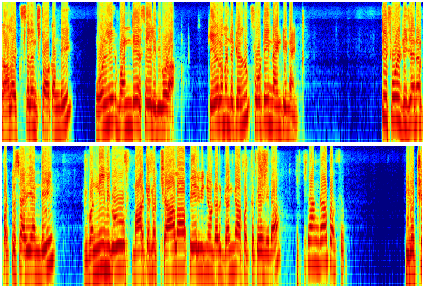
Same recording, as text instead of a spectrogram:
చాలా ఎక్సలెంట్ స్టాక్ అండి. ఓన్లీ వన్ డే సేల్ ఇది కూడా. కేవలం అంటే కేవలం fourteen ninety nine beautiful designer పట్టు శారీ అండి. ఇవన్నీ మీకు మార్కెట్లో చాలా పేరు విని ఉంటారు. గంగా పట్టు పేరు మీద. గంగా పట్టు. ఇది వచ్చి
